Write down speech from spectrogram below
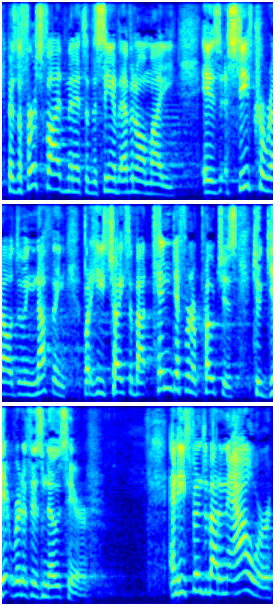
Because the first five minutes of the scene of Evan Almighty is Steve Carell doing nothing, but he takes about 10 different approaches to get rid of his nose hair. And he spends about an hour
